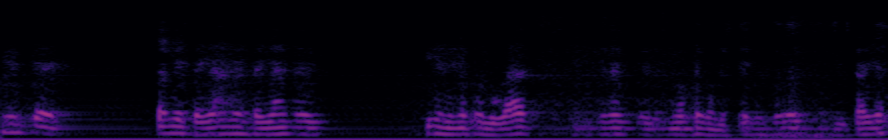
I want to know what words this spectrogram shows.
siempre están detallando, detallando, siguen en otro lugar, en donde estén, en detallan,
